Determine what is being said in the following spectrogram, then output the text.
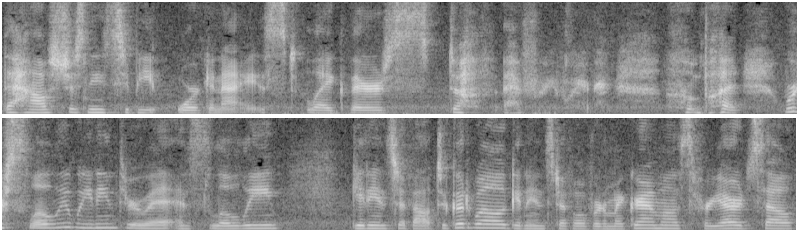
the house just needs to be organized. Like there's stuff everywhere. but we're slowly weeding through it and slowly getting stuff out to Goodwill, getting stuff over to my grandma's for yard sale,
